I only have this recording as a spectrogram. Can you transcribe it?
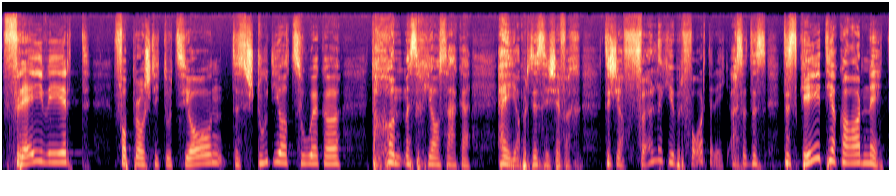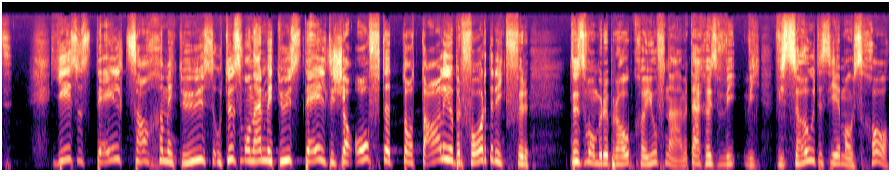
frei wird von Prostitution, das Studio zugehen, da könnte man sich ja sagen, hey, aber das ist einfach, das ist ja völlige Überforderung. Also das, das geht ja gar nicht. Jesus teilt Sachen mit uns und das, was er mit uns teilt, ist ja oft eine totale Überforderung für das, was wir überhaupt aufnehmen können. Wir denken uns, wie, wie, wie soll das jemals kommen?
